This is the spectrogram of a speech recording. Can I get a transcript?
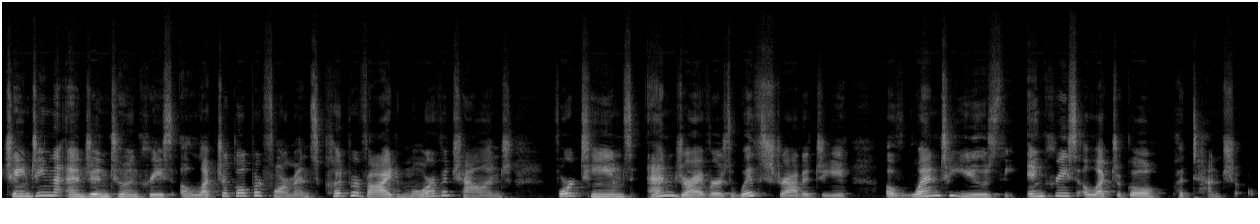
Changing the engine to increase electrical performance could provide more of a challenge for teams and drivers with strategy of when to use the increased electrical potential.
